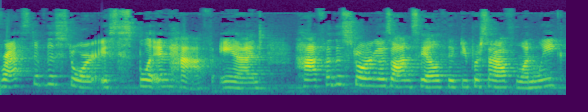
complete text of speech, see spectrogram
rest of the store is split in half, and half of the store goes on sale 50% off one week,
